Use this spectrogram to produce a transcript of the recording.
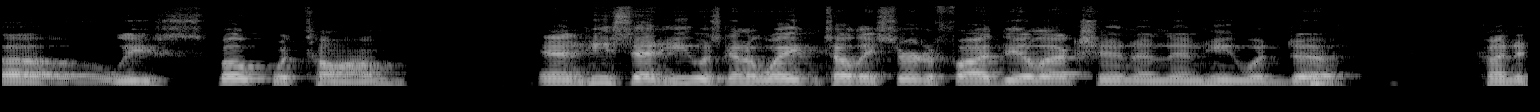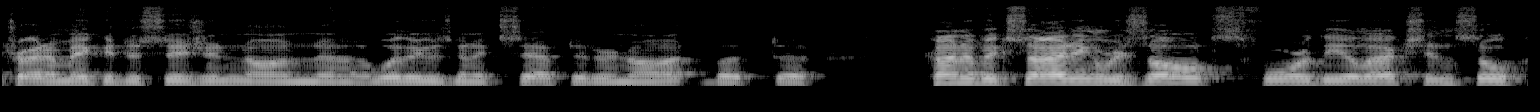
uh, we spoke with Tom, and he said he was going to wait until they certified the election, and then he would uh, kind of try to make a decision on uh, whether he was going to accept it or not. But uh, kind of exciting results for the election. So,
